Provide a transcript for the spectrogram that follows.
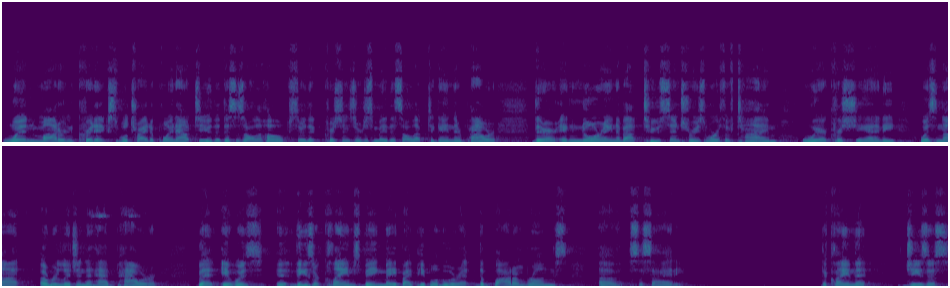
when modern critics will try to point out to you that this is all a hoax or that Christians are just made this all up to gain their power, they're ignoring about two centuries worth of time where Christianity was not a religion that had power, but it was, it, these are claims being made by people who are at the bottom rungs of society. The claim that Jesus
